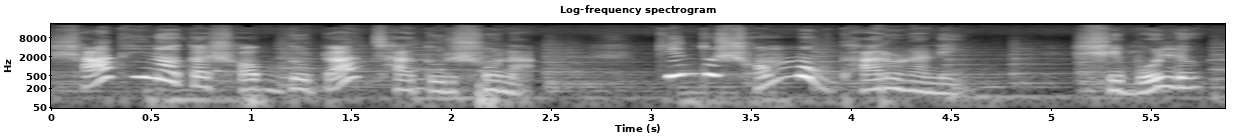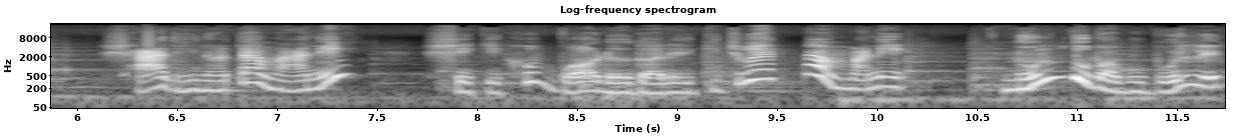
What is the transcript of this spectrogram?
স্বাধীনতা শব্দটা ছাতুর শোনা কিন্তু সম্যক ধারণা নেই। সে বলল, স্বাধীনতা মানে সে কি খুব বড় দরের কিছু একটা? মানে নন্দুবাবু বললেন,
